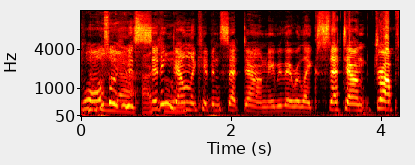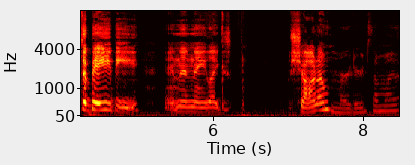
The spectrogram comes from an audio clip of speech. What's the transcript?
Well, also he Yeah, was sitting actually. down like he'd been set down. Maybe they were like, set down, drop the baby. And then they like shot him. Murdered someone.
